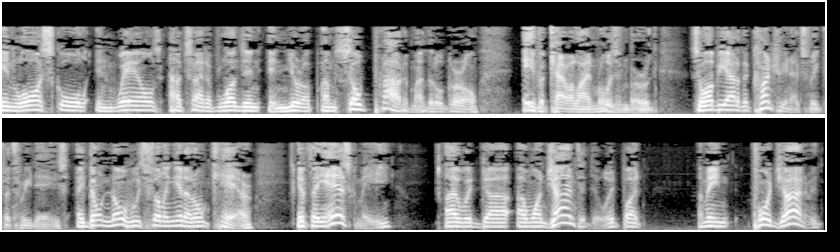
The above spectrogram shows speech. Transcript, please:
in law school in Wales, outside of London, in Europe. I'm so proud of my little girl, Ava Caroline Rosenberg. So I'll be out of the country next week for three days. I don't know who's filling in. I don't care. If they ask me, I would. Uh, I want John to do it, but I mean, poor John.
